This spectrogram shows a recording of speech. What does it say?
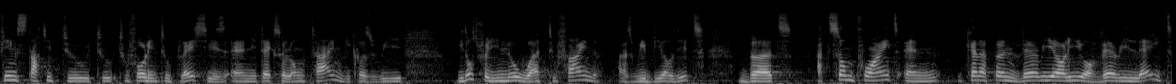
things started to, to, to fall into places and it takes a long time because we we don't really know what to find as we build it. But at some point, and it can happen very early or very late,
